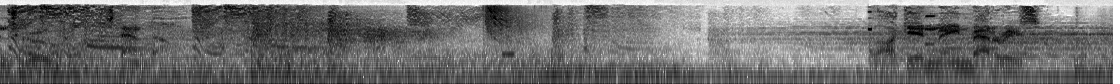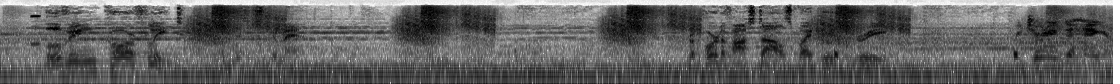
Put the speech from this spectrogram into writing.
Weapons crew, stand down. Lock in main batteries. Moving core fleet. This is command. Report of hostiles by Group 3. Returning to hangar.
